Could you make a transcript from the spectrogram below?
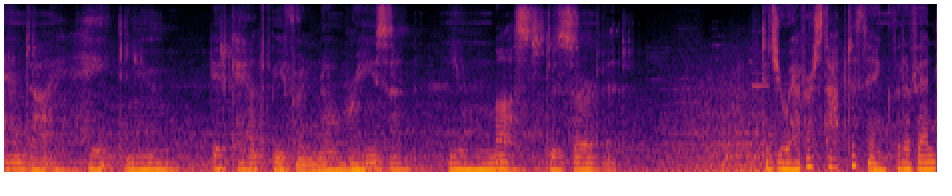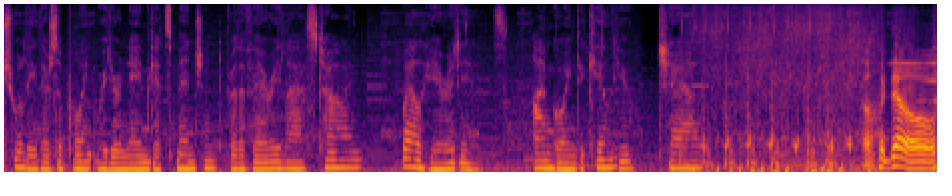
and I hate you. It can't be for no reason. You must deserve it. Did you ever stop to think that eventually there's a point where your name gets mentioned for the very last time? Well, here it is. I'm going to kill you, Chad. Oh no!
